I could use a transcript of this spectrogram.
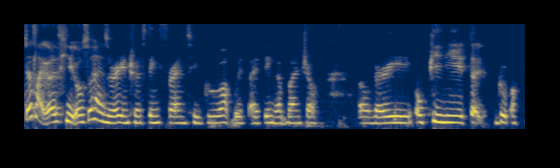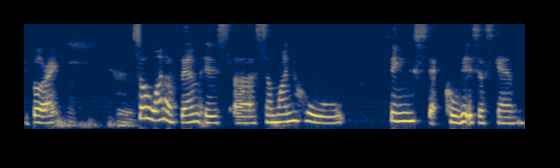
just like us, he also has very interesting friends. He grew up with, I think, a bunch of a very opinionated group of people, right? Mm. So one of them is uh, someone who thinks that COVID is a scam.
